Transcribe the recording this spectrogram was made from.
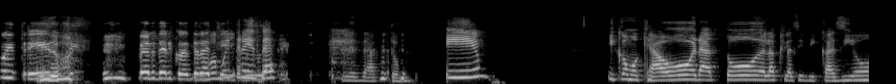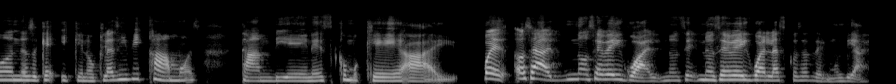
Muy triste. fue- Perder contra eso fue muy Chile. triste. Exacto. Y, y como que ahora toda la clasificación, no sé qué, y que no clasificamos, también es como que hay, pues, o sea, no se ve igual, no se, no se ve igual las cosas del mundial.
